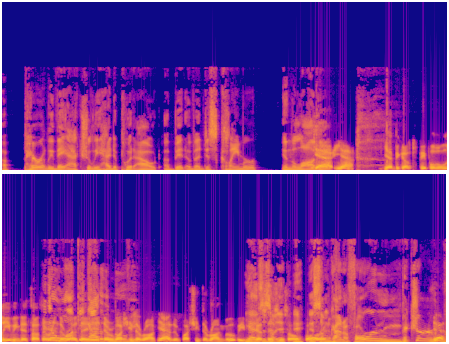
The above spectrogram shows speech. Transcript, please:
apparently, they actually had to put out a bit of a disclaimer in the lobby. Yeah, yeah, yeah. Because people were leaving, they thought they were in the walking they, they the were watching movie. the wrong. Yeah, they're watching the wrong movie Yeah, because this, this, is, is all is this some kind of foreign picture. Yeah.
